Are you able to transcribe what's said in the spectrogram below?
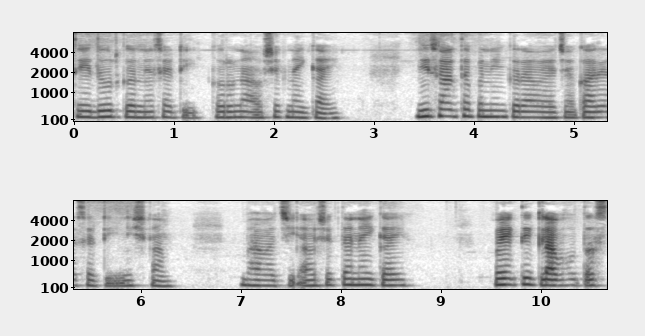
ते दूर करण्यासाठी करुणा आवश्यक नाही काय? निस्वार्थपणे करावयाच्या कार्यासाठी निष्काम भावाची आवश्यकता नाही काय? वैयक्तिक लाभ होत अस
